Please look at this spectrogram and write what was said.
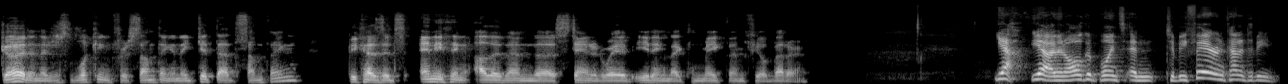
good and they're just looking for something and they get that something because it's anything other than the standard way of eating that can make them feel better. Yeah yeah i mean all good points. And to be fair and kind of to be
